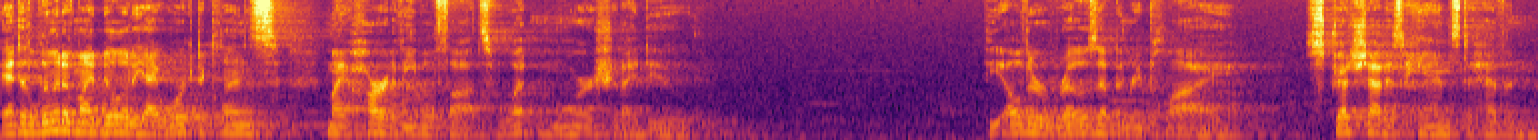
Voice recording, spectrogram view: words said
And to the limit of my ability, I work to cleanse my heart of evil thoughts. What more should I do? The elder rose up in reply, stretched out his hands to heaven,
